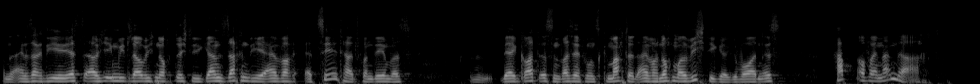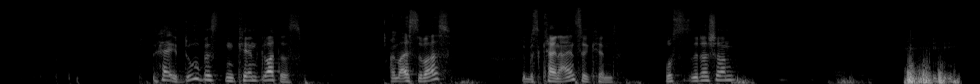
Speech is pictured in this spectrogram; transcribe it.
Und eine Sache, die jetzt auch irgendwie, glaube ich, noch durch die ganzen Sachen, die er einfach erzählt hat, von dem, was, wer Gott ist und was er für uns gemacht hat, einfach nochmal wichtiger geworden ist. Habt aufeinander Acht. Hey, du bist ein Kind Gottes. Und weißt du was? Du bist kein Einzelkind. Wusstest du das schon?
